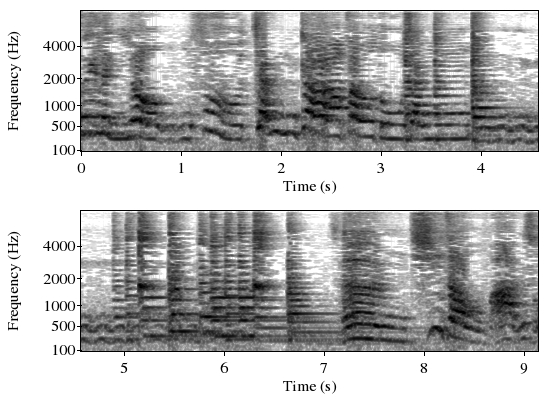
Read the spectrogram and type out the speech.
谁能用富江家走多人？臣启奏万岁，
